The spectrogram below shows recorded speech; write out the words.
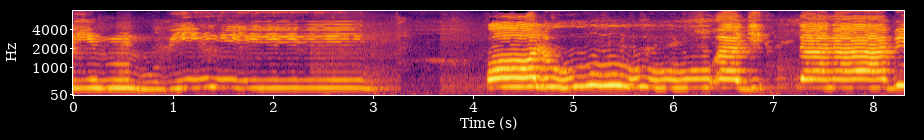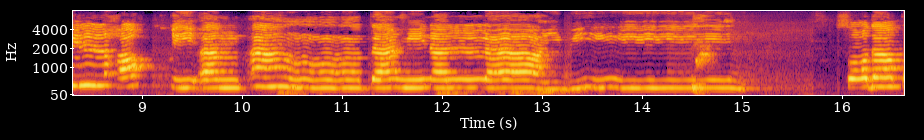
ضلال مبين قالوا أجئتنا بالحق أم أنت من اللاعبين صدق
